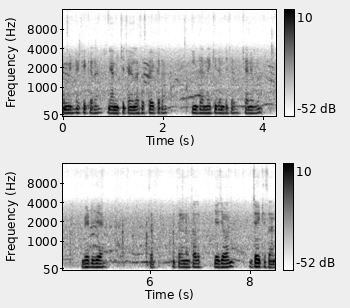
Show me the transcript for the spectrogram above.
कमेंट नक्की करा आणि आमच्या चॅनलला सबस्क्राईब करा. एकदा नक्कीच आमच्या चॅनलला भेट द्या. तर मित्रांनो चालू. जय जवान जय किसान.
